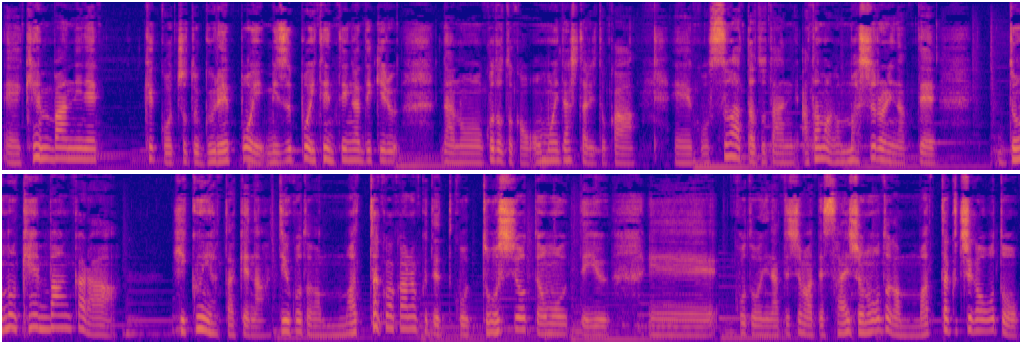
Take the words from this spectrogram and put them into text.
えー、鍵盤にね、結構ちょっとグレーっぽい、水っぽい点々ができる、あの、こととかを思い出したりとか、えー、こう座った途端に頭が真っ白になって、どの鍵盤から弾くんやったっけなっていうことが全くわからなくて、こう、どうしようって思うっていう、えー、ことになってしまって、最初の音が全く違う音を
